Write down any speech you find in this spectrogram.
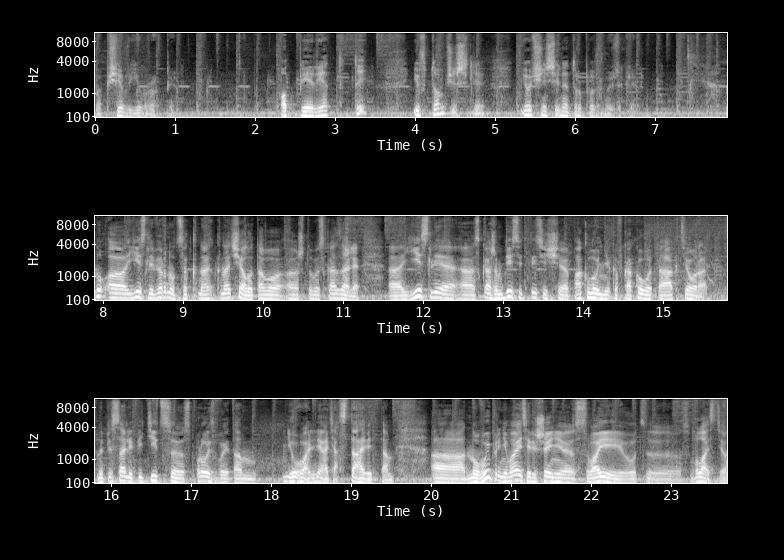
вообще в Европе. Оперетты, и в том числе и очень сильная труппа в мюзикле. Ну, а если вернуться к, на- к началу того, а, что вы сказали, а, если, скажем, 10 тысяч поклонников какого-то актера написали петицию с просьбой там не увольнять, оставить там, но вы принимаете решение своей вот э, с властью,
